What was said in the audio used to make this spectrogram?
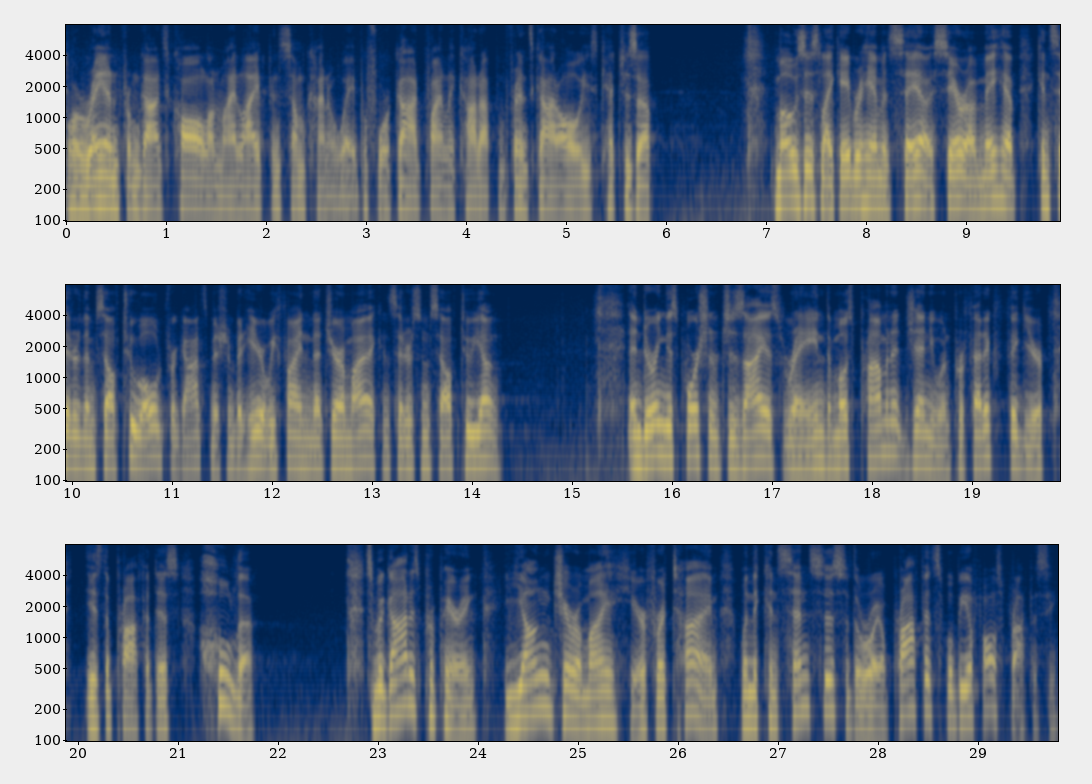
or ran from God's call on my life in some kind of way before God finally caught up. And friends, God always catches up. Moses, like Abraham and Sarah, may have considered themselves too old for God's mission, but here we find that Jeremiah considers himself too young. And during this portion of Josiah's reign, the most prominent, genuine prophetic figure is the prophetess Huldah. So, but God is preparing young Jeremiah here for a time when the consensus of the royal prophets will be a false prophecy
